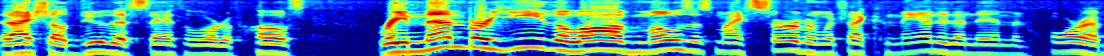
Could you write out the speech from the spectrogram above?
that I shall do this, saith the Lord of hosts. Remember ye the law of Moses my servant, which I commanded unto him in Horeb,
